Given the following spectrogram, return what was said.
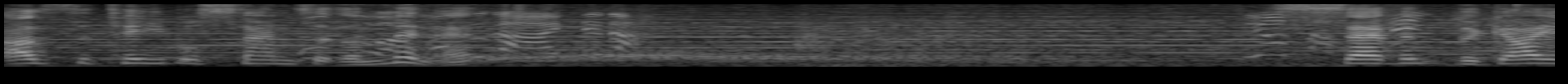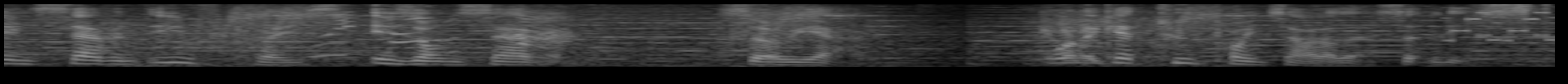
as the table stands at the minute, seven, the guy in 17th place is on 7. So yeah, want to get 2 points out of this at least.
